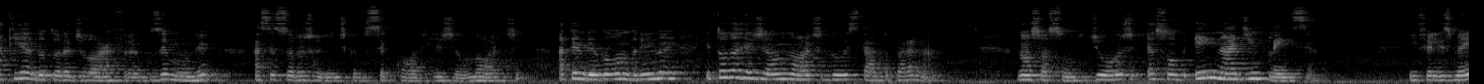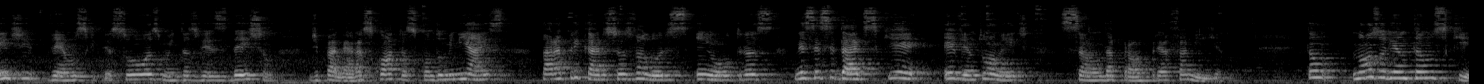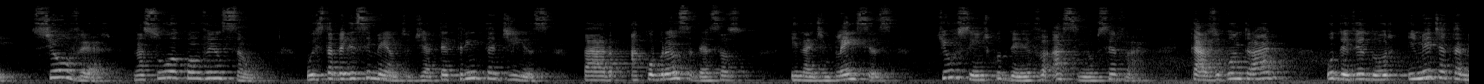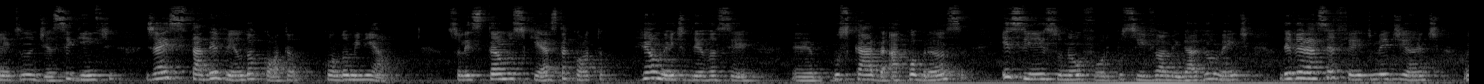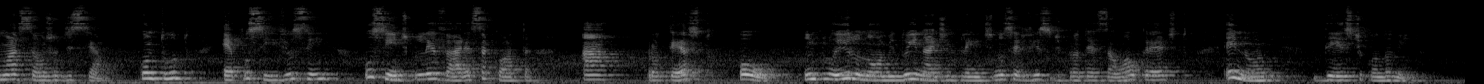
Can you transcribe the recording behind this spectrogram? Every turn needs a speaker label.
Speaker 1: Aqui é a doutora Diloar Franco Zemuner, assessora jurídica do Secov Região Norte, atendendo Londrina e toda a região norte do estado do Paraná. Nosso assunto de hoje é sobre inadimplência. Infelizmente, vemos que pessoas muitas vezes deixam de pagar as cotas condominiais para aplicar os seus valores em outras necessidades que eventualmente são da própria família. Então, nós orientamos que, se houver na sua convenção o estabelecimento de até 30 dias para a cobrança dessas inadimplências, que o síndico deva assim observar. Caso contrário, o devedor, imediatamente no dia seguinte, já está devendo a cota condominial. Solicitamos que esta cota realmente deva ser é, buscada a cobrança e, se isso não for possível amigavelmente, deverá ser feito mediante uma ação judicial. Contudo, é possível sim o síndico levar essa cota a protesto ou incluir o nome do inadimplente no serviço de proteção ao crédito em nome deste condomínio.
